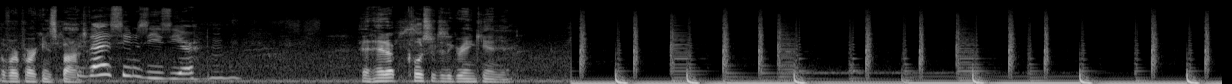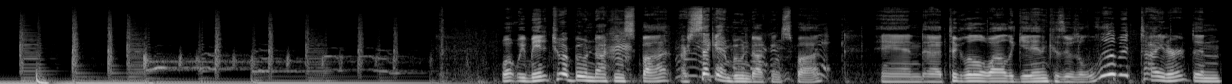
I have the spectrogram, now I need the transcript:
of our parking spot That seems easier. and head up closer to the Grand Canyon. Well, we made it to our boondocking spot, our second boondocking spot, and uh, it took a little while to get in because it was a little bit tighter than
